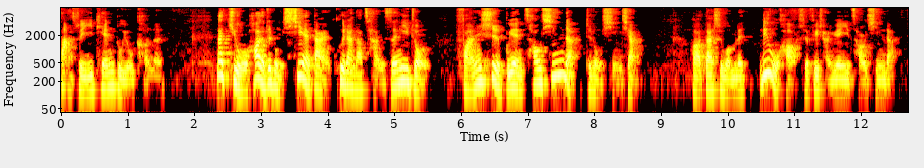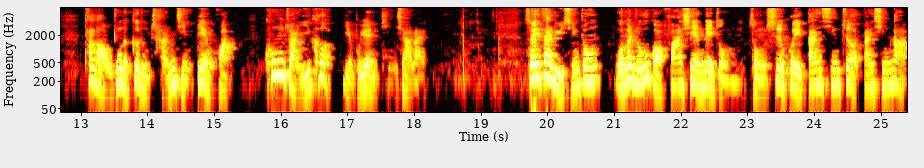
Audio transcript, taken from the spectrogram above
大睡一天都有可能。那九号的这种懈怠，会让他产生一种凡事不愿操心的这种形象啊。但是我们的六号是非常愿意操心的，他脑中的各种场景变化，空转一刻也不愿停下来。所以在旅行中。我们如果发现那种总是会担心这担心那，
